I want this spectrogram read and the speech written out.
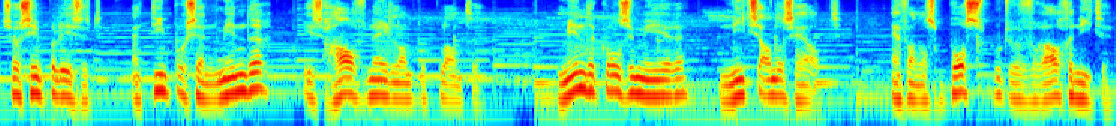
Zo simpel is het. En 10% minder is half Nederland beplanten. Minder consumeren, niets anders helpt. En van ons bos moeten we vooral genieten.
